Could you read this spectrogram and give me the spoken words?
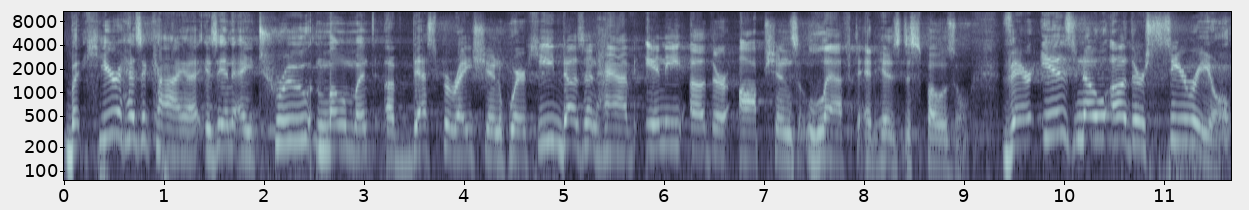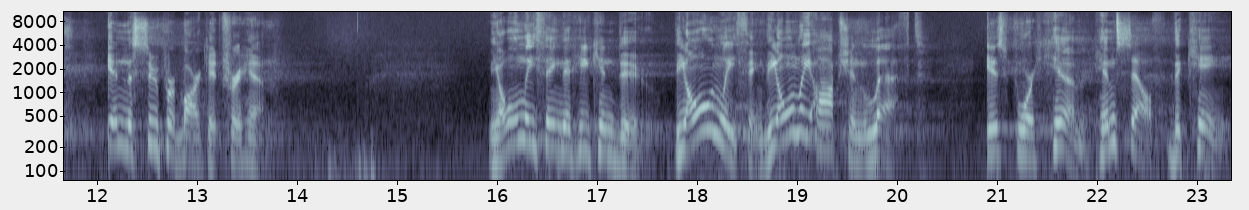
But here Hezekiah is in a true moment of desperation where he doesn't have any other options left at his disposal. There is no other cereal in the supermarket for him. The only thing that he can do the only thing, the only option left is for him, himself, the king,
